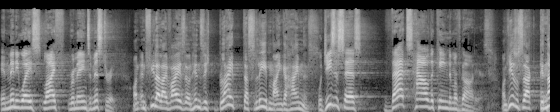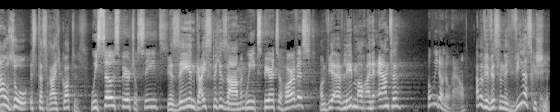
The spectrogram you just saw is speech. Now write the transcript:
In many ways, life remains a mystery. Und in vielerlei Weise und Hinsicht bleibt das Leben ein Geheimnis. Well, Jesus says that's how the kingdom of God is. Und Jesus sagt, genau so ist das Reich Gottes. We sow spiritual seeds, Wir sehen geistliche Samen. We experience a harvest, und wir erleben auch eine Ernte, but we don't know how. aber wir wissen nicht, wie das geschieht.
